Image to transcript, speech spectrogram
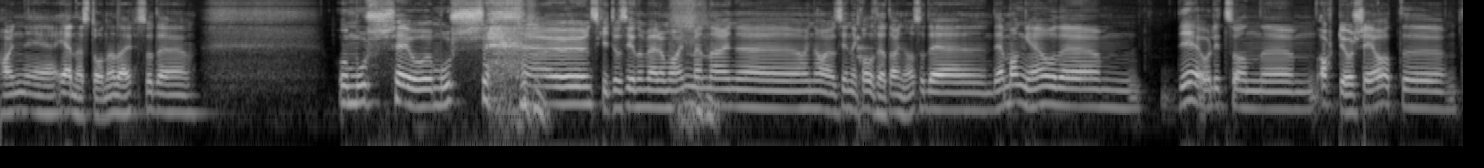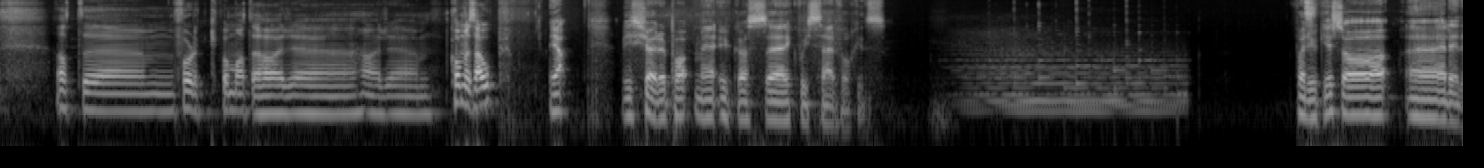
han er enestående der. Så det og Mors er jo Mors. Jeg ønsker ikke å si noe mer om han, men han, eh, han har jo sine kvaliteter, han òg. Så det, det er mange, og det, det er jo litt sånn artig å se at, eh, at eh, folk på en måte har, eh, har eh, kommet seg opp. Ja. Vi kjører på med ukas quiz her, folkens. Forrige uke så Eller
